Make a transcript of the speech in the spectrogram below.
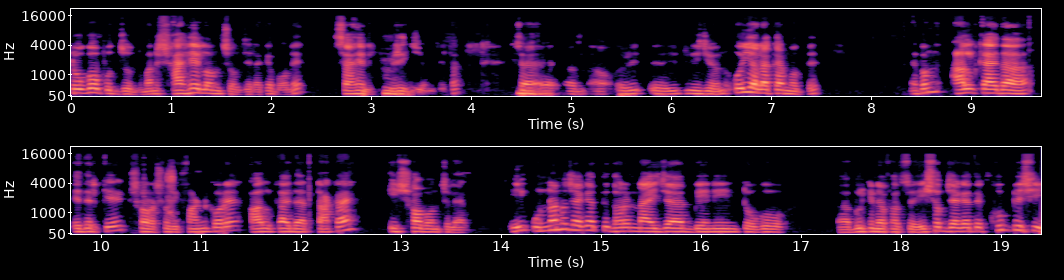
টোগো পর্যন্ত মানে সাহেল অঞ্চল যেটাকে বলে সাহেল রিজিয়ন যেটা রিজিয়ন ওই এলাকার মধ্যে। এবং আল কায়দা এদেরকে সরাসরি ফান্ড করে আল কায়দার টাকায় এই সব অঞ্চলে এই অন্যান্য জায়গাতে ধরেন Niger Benin Togo Burkina Faso এইসব জায়গাতে খুব বেশি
